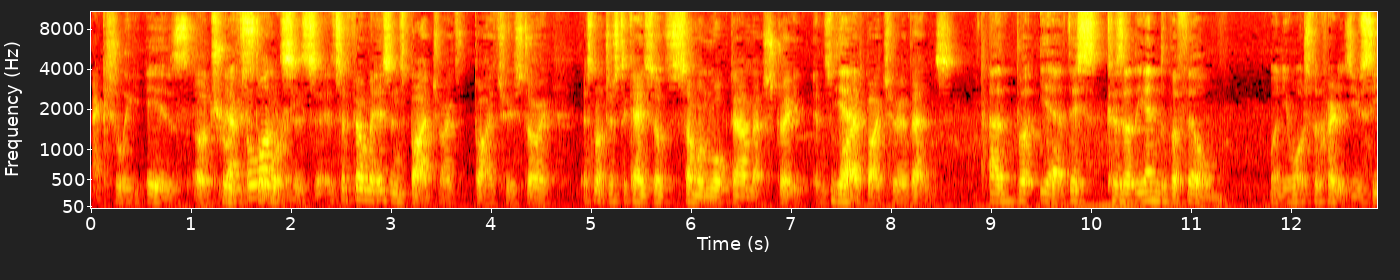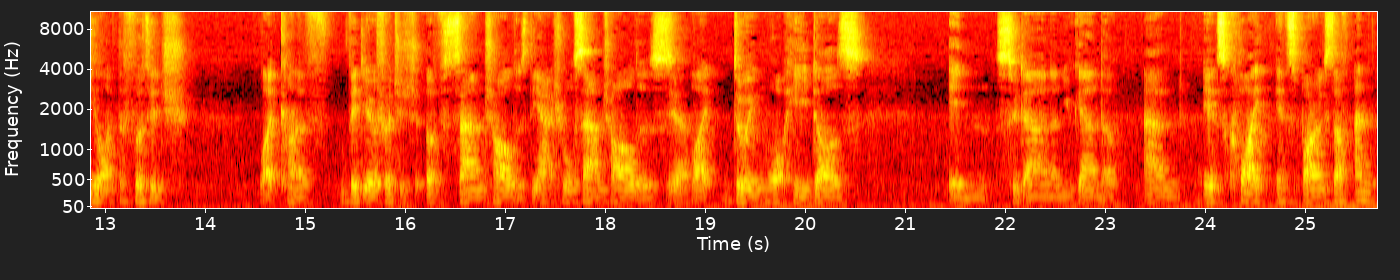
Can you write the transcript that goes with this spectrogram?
actually is a true yeah, for story. once, it's, it's a film that is inspired by, by a true story. It's not just a case of someone walked down that street inspired Yeah. by true events. Uh, but yeah, this because at the end of the film, when you watch the credits, you see like the footage, like kind of video footage of Sam Childers, the actual Sam Childers, Yeah. like doing what he does in Sudan and Uganda, and it's quite inspiring stuff. And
